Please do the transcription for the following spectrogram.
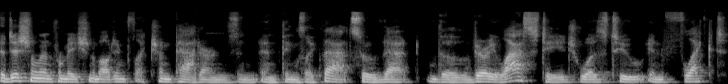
additional information about inflection patterns and, and things like that. So that the very last stage was to inflect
